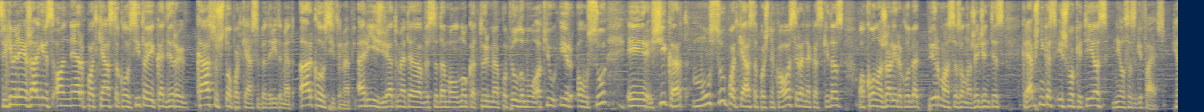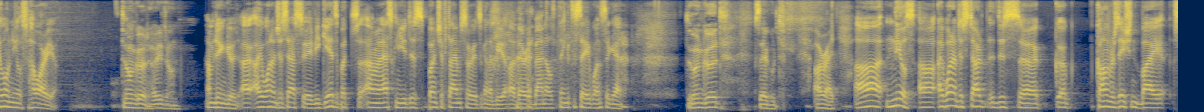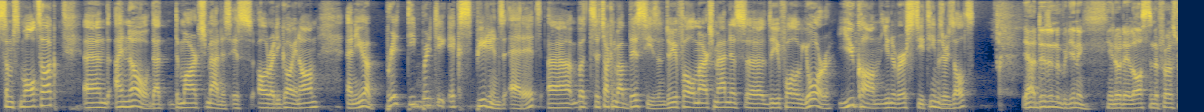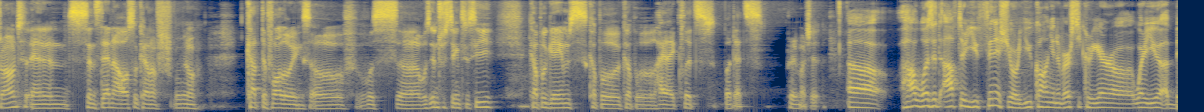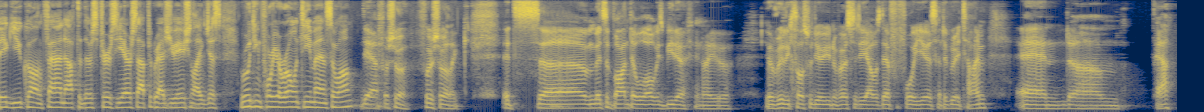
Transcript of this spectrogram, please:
Sveiki, mėlyje Žalgeris On Air podcast'o klausytojai, kad ir ką su šito podcast'u bedarytumėt, ar klausytumėt, ar jį žiūrėtumėte, visada malonu, kad turime papildomų akių ir ausų. Ir šį kartą mūsų podcast'o pašnekovas yra ne kas kitas, o Kauno Žalgerio klube pirmą sezoną žaidžiantis krepšininkas iš Vokietijos Nilsas Gifajus. Hello Nils, how are you? Doing good. How you doing? I'm doing good. I, I want to just ask if he gets, but I'm asking you this bunch of times, so it's going to be a very banal thing to say once again. Doing good. Sehr gut. All right. Uh, Niels, uh, I wanted to start this uh, conversation by some small talk. And I know that the March Madness is already going on, and you are pretty, pretty experienced at it. Uh, but uh, talking about this season, do you follow March Madness? Uh, do you follow your UConn University team's results? Yeah, I did in the beginning. You know, they lost in the first round, and since then I also kind of you know cut the following. So it was uh, was interesting to see. Couple games, couple couple highlight clips, but that's pretty much it. Uh, how was it after you finished your UConn university career? Uh, were you a big UConn fan after those first years after graduation, like just rooting for your own team and so on? Yeah, for sure, for sure. Like it's um, it's a bond that will always be there. You know, you you're really close with your university. I was there for four years, had a great time, and um, yeah,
